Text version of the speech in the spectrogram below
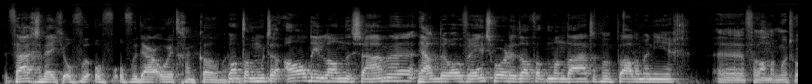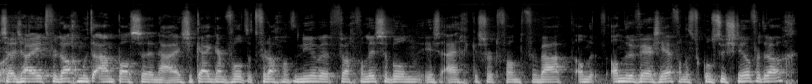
De vraag is een beetje of we, of, of we daar ooit gaan komen. Want dan moeten al die landen samen Ja. erover eens worden dat dat mandaat op een bepaalde manier eh, veranderd moet worden. zou je het verdrag moeten aanpassen? Nou, als je kijkt naar bijvoorbeeld het verdrag wat we nu hebben, het verdrag van Lissabon, is eigenlijk een soort van verwaat, andere, versie hè, van het constitutioneel verdrag,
